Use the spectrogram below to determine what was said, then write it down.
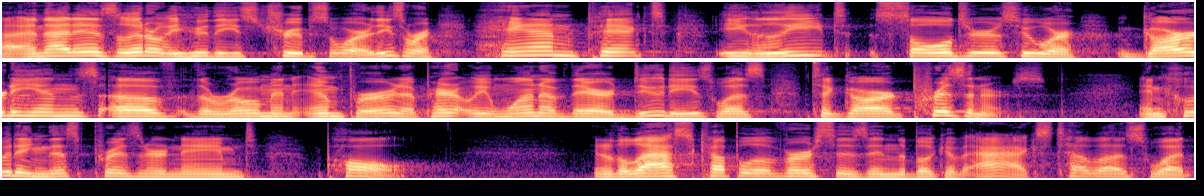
Uh, and that is literally who these troops were. These were hand picked elite soldiers who were guardians of the Roman emperor. And apparently, one of their duties was to guard prisoners, including this prisoner named Paul. You know, the last couple of verses in the book of Acts tell us what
